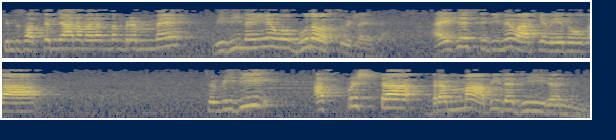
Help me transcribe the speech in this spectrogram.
किंतु सत्यम ज्ञानम अनंतम ब्रह्म में विधि नहीं है, वो भूत वस्तु विषय का ऐसे स्थिति में वाक्य भेद होगा। तो विधि अस्पृष्ट ब्रह्म अभिदधीरन।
